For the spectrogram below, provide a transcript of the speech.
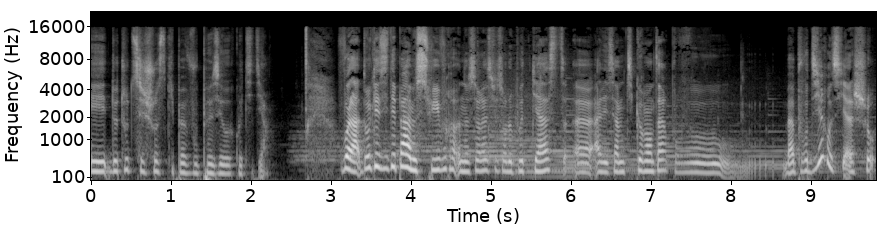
et de toutes ces choses qui peuvent vous peser au quotidien. Voilà, donc n'hésitez pas à me suivre, ne serait-ce que sur le podcast, euh, à laisser un petit commentaire pour vous bah pour dire aussi à chaud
